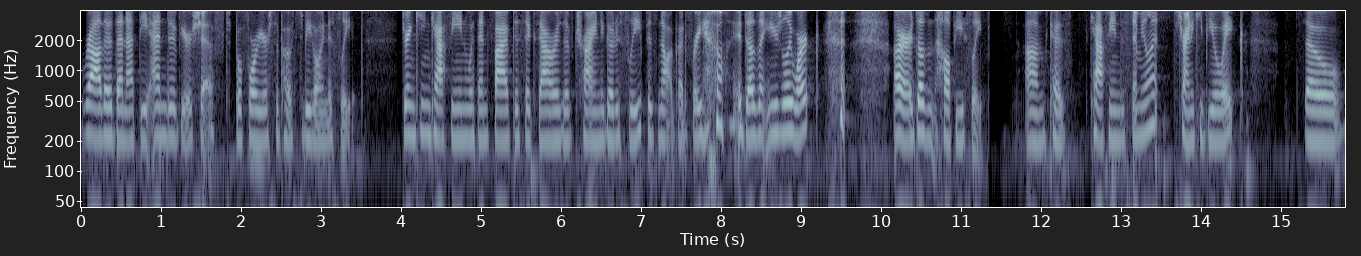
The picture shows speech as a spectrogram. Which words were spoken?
rather than at the end of your shift before you're supposed to be going to sleep drinking caffeine within five to six hours of trying to go to sleep is not good for you. it doesn't usually work, or it doesn't help you sleep because um, caffeine is a stimulant. It's trying to keep you awake. So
